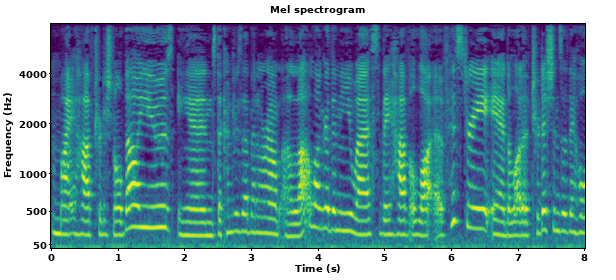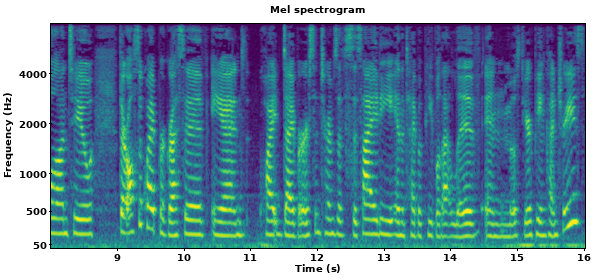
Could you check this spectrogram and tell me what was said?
might have traditional values and the countries have been around a lot longer than the US, they have a lot of history and a lot of traditions that they hold on to. They're also quite progressive and quite diverse in terms of society and the type of people that live in most European countries.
